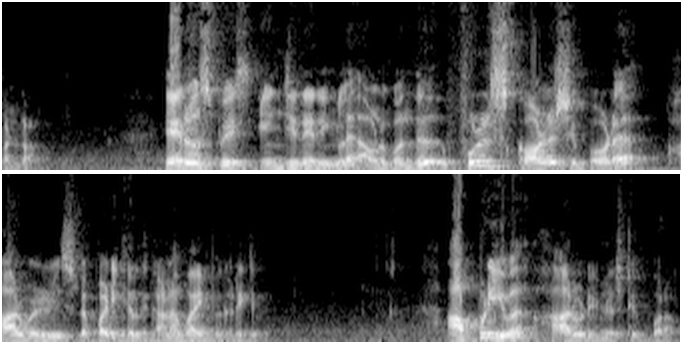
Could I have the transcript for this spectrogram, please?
பண்ணுறான் ஏரோஸ்பேஸ் இன்ஜினியரிங்கில் அவனுக்கு வந்து ஃபுல் ஸ்காலர்ஷிப்போட ஹார்வர்டு யூனிவர்சிட்டியில் படிக்கிறதுக்கான வாய்ப்பு கிடைக்குது. அப்படி இவன் ஹார்வர்டு யூனிவர்சிட்டிக்கு போகிறான்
